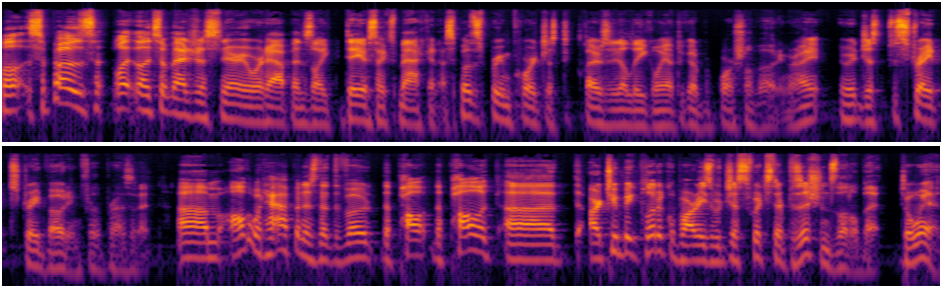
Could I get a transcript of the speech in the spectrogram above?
Well, suppose let, us imagine a scenario where it happens like Deus ex machina. Suppose the Supreme Court just declares it illegal. We have to go to proportional voting, right? I mean, just straight straight voting for the president. Um, all that would happen is that the vote, the pol, the pol, uh, our two big political parties would just switch their positions a little bit to win,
